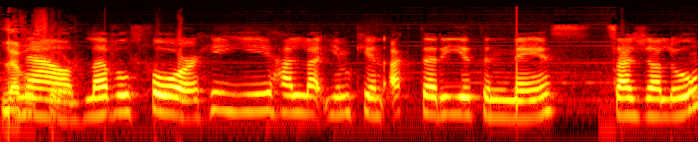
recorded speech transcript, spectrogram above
Level now 4 level 4 هي هلا يمكن أكترية الناس سجلوا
